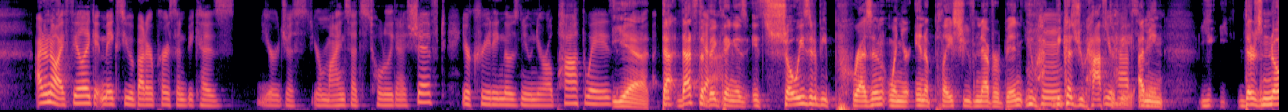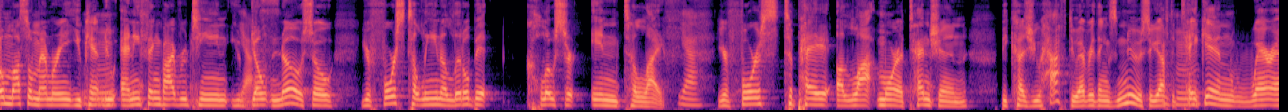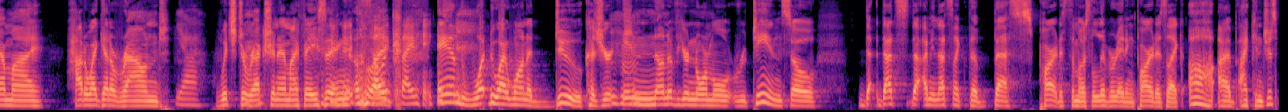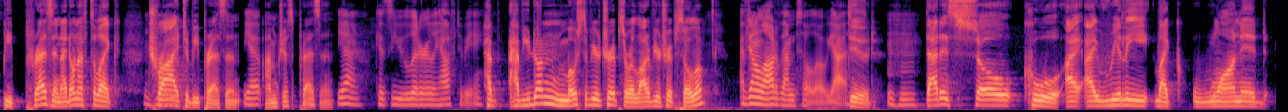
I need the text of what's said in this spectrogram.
i don't know i feel like it makes you a better person because you're just your mindset's totally going to shift you're creating those new neural pathways Yeah, that that's the big thing is it's so easy to be present when you're in a place you've never been. You ha- because you have Mm-hmm. You to have be. to I be. mean, you, there's no muscle memory. You can't do anything by routine. You Mm-hmm. Yes. don't know, so you're forced to lean a little bit closer into life. Yeah. You're forced to pay a lot more attention because you have to. Everything's new, so you have Mm-hmm. to take in where am I? How do I get around? yeah which direction am I facing? It's so exciting. and what do I want to do? Because you're Mm-hmm. in none of your normal routine. So th- that's, the, I mean, that's like the best part. It's the most liberating part. Is like, oh, I, I can just be present. I don't have to like try to be present. Mm-hmm. Yep. I'm just present. yeah because you literally have to be Have Have you done most of your trips or a lot of your trips solo? I've done a lot of them solo yes dude Mm-hmm. that is so cool i i really like wanted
